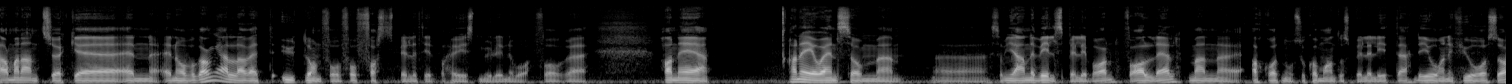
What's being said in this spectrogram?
permanent søke en, en overgang eller et utlån for å få fast spilletid på høyest mulig nivå. For uh, han, er, han er jo en som eh, som gjerne vil spille i Brann, for all del. Men eh, akkurat nå så kommer han til å spille lite. Det gjorde han i fjor også.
